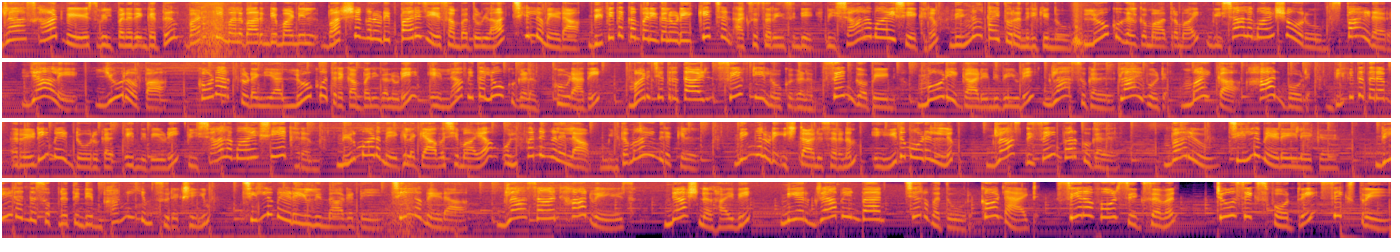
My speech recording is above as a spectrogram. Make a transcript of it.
Glass hardwares വിൽപ്പന രംഗത്ത് വടക്കേ മലബാറിന്റെ മണ്ണിൽ വർഷങ്ങളുടെ പരിചയ സമ്പത്തുള്ള ചില്ലുമേട. വിവിധ കമ്പനികളുടെ കിച്ചൺ ആക്സസറീസിന്റെ വിശാലമായ ശേഖരം നിങ്ങൾക്കായി തുറന്നിരിക്കുന്നു. ലോക്കുകൾക്ക് മാത്രമായി വിശാലമായ showroom spider Yale Europa Konark തുടങ്ങിയ ലോകോത്തര കമ്പനികളുടെ എല്ലാവിധ ലോക്കുകളും കൂടാതെ മണിച്ചിത്രത്താഴ് സേഫ്റ്റി ലോക്കുകളും സെന്റ് ഗോപേൻ മോഡി ഗാർഡ് എന്നിവയുടെ ഗ്ലാസുകൾ പ്ലൈവുഡ് മൈക്ക ഹാർഡ് ബോർഡ് വിവിധ തരം റെഡിമെയ്ഡ് ഡോറുകൾ എന്നിവയുടെ വിശാലമായ ശേഖരം. നിർമ്മാണ മേഖലയ്ക്ക് ആവശ്യമായ ഉൽപ്പന്നങ്ങളെല്ലാം മിതമായ നിരക്കിൽ. നിങ്ങളുടെ ഇഷ്ടാനുസരണം ഏത് മോഡലിലും ഗ്ലാസ് ഡിസൈൻ വർക്കുകൾ. വരൂ ചില്ലുമേടയിലേക്ക്. വീടെന്ന സ്വപ്നത്തിന്റെ ഭംഗിയും സുരക്ഷയും ചില്ലുമേടയിൽ നിന്നാകട്ടെ. Chillameda glass and hardwares national highway near Grameen bank Cheruvathur. Contact zero four six seven two six four three six three.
